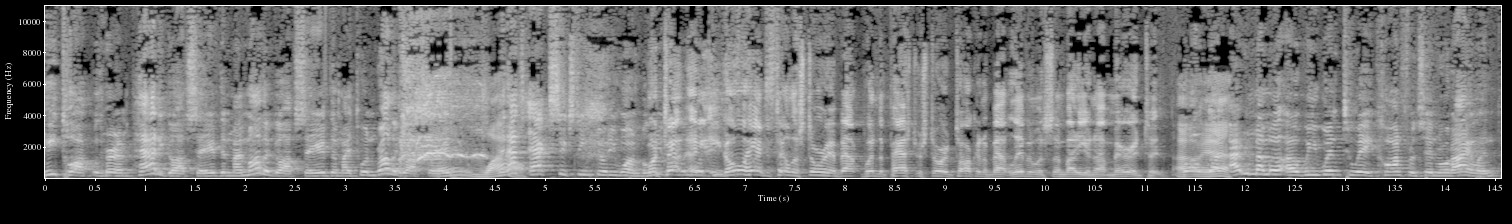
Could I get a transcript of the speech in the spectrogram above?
He talked with her, and Patty got saved, and my mother got saved, and my twin brother got saved. Wow. And that's Acts 16.31. Well, tell, on the Lord uh, go ahead and tell the story about when the pastor started talking about living with somebody you're not married to. Oh, Well, yeah. I remember uh, we went to a conference in Rhode Island,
